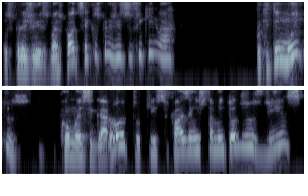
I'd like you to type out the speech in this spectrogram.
os prejuízos, mas pode ser que os prejuízos fiquem lá. Porque tem muitos, como esse garoto, que fazem isso também todos os dias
